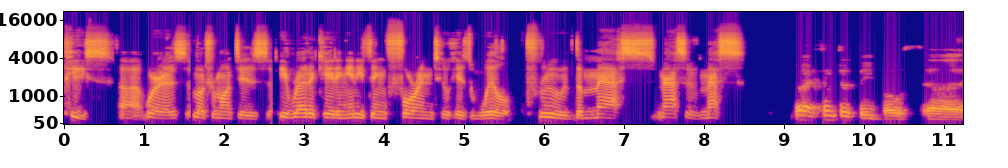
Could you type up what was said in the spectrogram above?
piece, uh, whereas Lautréamont is eradicating anything foreign to his will through the mass, massive mess. But I think that they both, uh,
